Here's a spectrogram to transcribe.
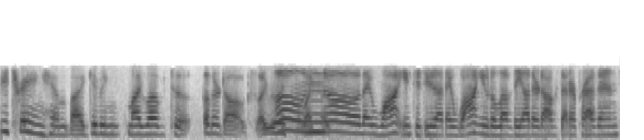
Betraying him by giving my love to other dogs. I really oh like no, they want you to do that. They want you to love the other dogs that are present.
